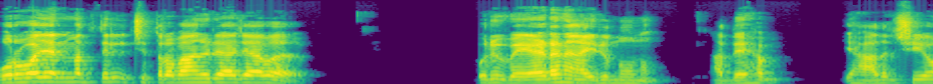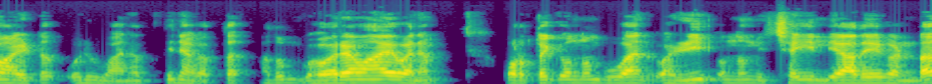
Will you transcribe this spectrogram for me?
പൂർവജന്മത്തിൽ ചിത്രഭാനു രാജാവ് ഒരു വേടനായിരുന്നു എന്നും അദ്ദേഹം യാദൃശ്യമായിട്ട് ഒരു വനത്തിനകത്ത് അതും ഘോരമായ വനം പുറത്തേക്കൊന്നും പോവാൻ വഴി ഒന്നും നിശ്ചയില്ലാതെ കണ്ട്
